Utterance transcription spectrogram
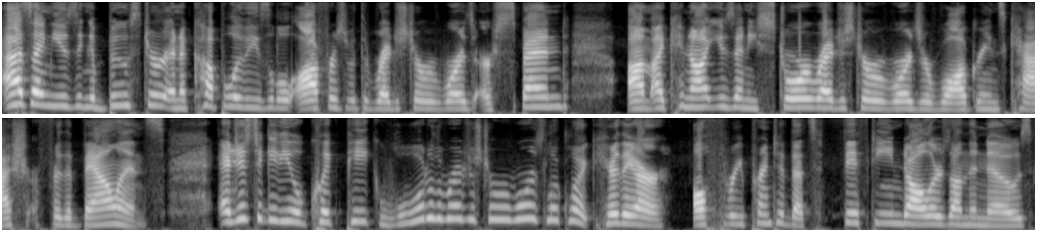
As I'm using a booster and a couple of these little offers with the register rewards are spend, um, I cannot use any store register rewards or Walgreens cash for the balance. And just to give you a quick peek, what do the register rewards look like? Here they are, all three printed. That's $15 on the nose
